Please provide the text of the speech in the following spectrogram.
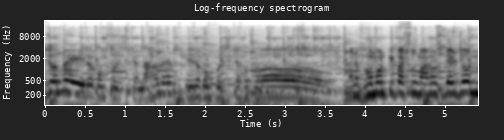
জন্য এইরকম পরিষ্কার না হলে এইরকম পরিষ্কার হতো মানে ভ্রমণ পিপাসু মানুষদের জন্য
